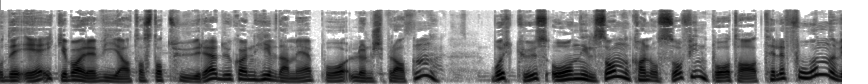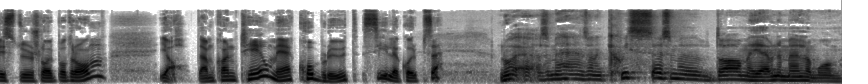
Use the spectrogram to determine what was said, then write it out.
Og det er ikke bare via tastaturet du kan hive deg med på lunsjpraten. Borchhus og Nilsson kan også finne på å ta telefonen hvis du slår på tråden. Ja, de kan til og med koble ut Silekorpset. Nå, altså, vi har en sånn quiz som vi drar med jevne mellomrom.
